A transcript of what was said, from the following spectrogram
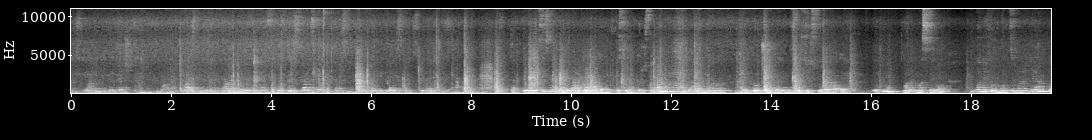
користування та передачі земельних ділянок у власність громадянам для ведення особистої селянського господарства на території Біляйської міської територіальної Так, е, ці земельні ділянки надані в постійне користування громадянам е, колишньої Галинської сільської ради е, ну, ма- масивом. Вони формують земельну ділянку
